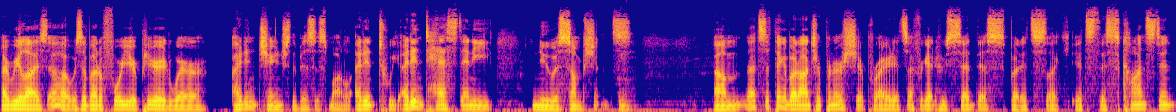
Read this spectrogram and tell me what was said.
I realized, oh, it was about a four year period where I didn't change the business model. I didn't tweak. I didn't test any new assumptions. Mm. Um, that's the thing about entrepreneurship, right? It's I forget who said this, but it's like it's this constant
